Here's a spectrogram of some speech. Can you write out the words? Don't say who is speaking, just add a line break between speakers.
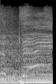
today.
